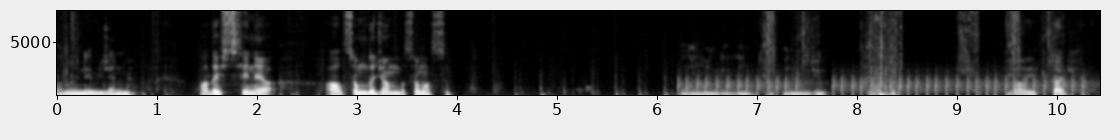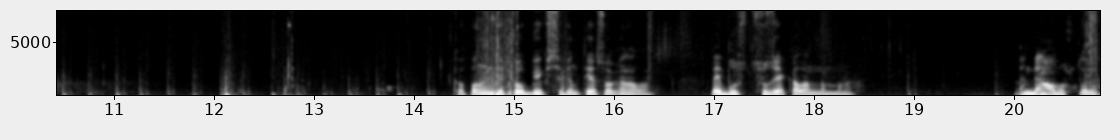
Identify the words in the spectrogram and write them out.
Onu oynayabilecek mi? Adaş seni alsam da can basamazsın. Alan hangi alan? Kapanınca. Ya iptal. Kapanınca çok büyük sıkıntıya sokan alan. Ve buzsuz yakalandım buna. Benden al buzları.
